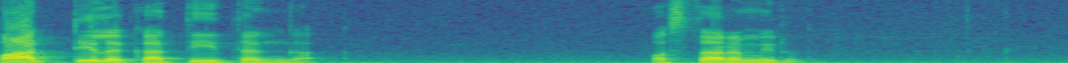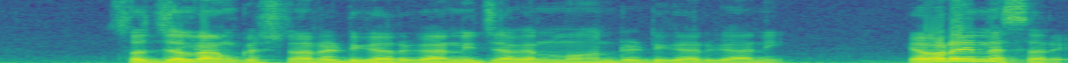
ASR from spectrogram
పార్టీలకు అతీతంగా. వస్తారా మీరు? సజ్జల రామకృష్ణారెడ్డి గారు కానీ జగన్మోహన్ రెడ్డి గారు కానీ ఎవరైనా సరే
